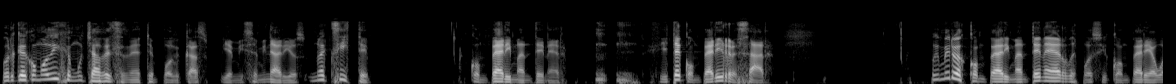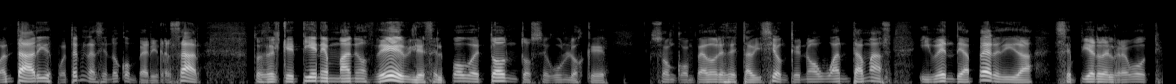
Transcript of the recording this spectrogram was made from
Porque como dije muchas veces en este podcast y en mis seminarios, no existe comprar y mantener. Existe comprar y rezar. Primero es comprar y mantener, después sí comprar y aguantar, y después termina siendo comprar y rezar. Entonces el que tiene manos débiles, el pobre tonto, según los que son compradores de esta visión, que no aguanta más y vende a pérdida, se pierde el rebote.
